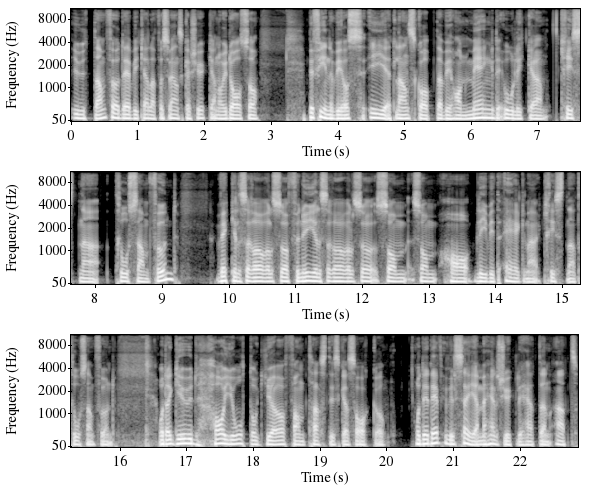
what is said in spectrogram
utanför det vi kallar för Svenska kyrkan och idag så befinner vi oss i ett landskap där vi har en mängd olika kristna trossamfund väckelserörelser, förnyelserörelser som, som har blivit egna kristna trosamfund. Och där Gud har gjort och gör fantastiska saker. Och Det är det vi vill säga med helkyrkligheten, att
